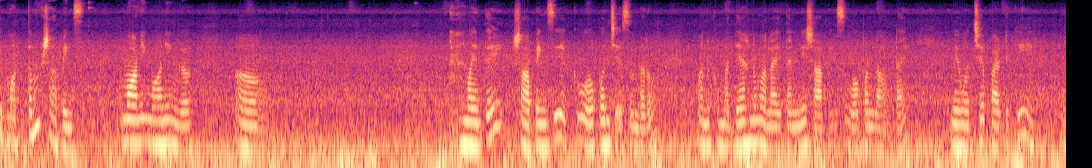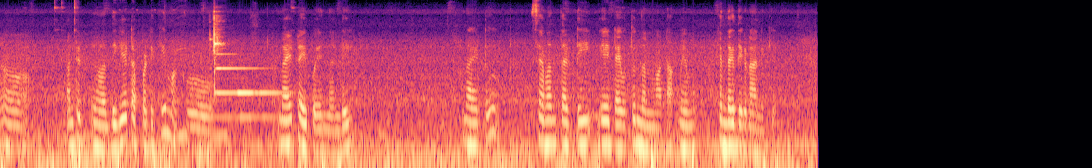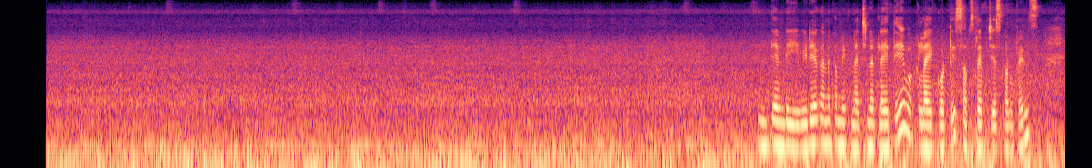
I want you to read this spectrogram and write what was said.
ఇది మొత్తం షాపింగ్స్. మార్నింగ్ మార్నింగ్ అయితే షాపింగ్స్ ఎక్కువ ఓపెన్ చేస్తుండరు. మనకు మధ్యాహ్నం అలా అయితే అన్ని షాపింగ్స్ ఓపెన్లో ఉంటాయి. మేము వచ్చేపాటికి అంటే దిగేటప్పటికి మాకు నైట్ అయిపోయిందండి. నైట్ సెవెన్ థర్టీ ఎయిట్ అవుతుందన్నమాట మేము కిందకి దిగడానికి. అంతే అండి ఈ వీడియో కనుక మీకు నచ్చినట్లయితే ఒక లైక్ కొట్టి సబ్స్క్రైబ్ చేసుకోండి ఫ్రెండ్స్.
